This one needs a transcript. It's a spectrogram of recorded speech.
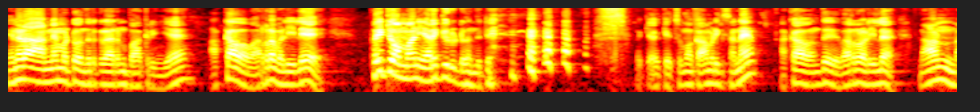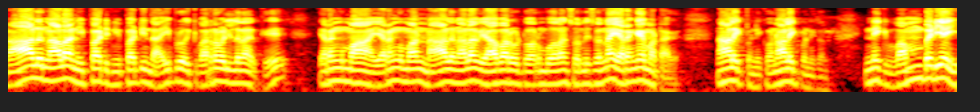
என்னடா அண்ணன் மட்டும் வந்திருக்கிறாருன்னு பார்க்குறீங்க அக்காவை வர்ற வழியிலே போயிட்டு வாமான்னு இறக்கி விட்டுட்டு வந்துட்டேன். ஓகே ஓகே சும்மா காமெடிக்கு சொன்னேன். அக்கா வந்து வர்ற வழியில் நானும் நாலு நாளாக நிப்பாட்டி நிப்பாட்டி இந்த ஐப்ரோக்கு வர்ற வழியில் தான் இருக்குது இறங்குமா இறங்குமான்னு நாலு நாளாக வியாபாரம் விட்டு வரும்போதெல்லாம் சொல்லி சொன்னால் இறங்கவே மாட்டாங்க. நாளைக்கு பண்ணிக்கோ நாளைக்கு பண்ணிக்கோ இன்றைக்கி வம்படியாக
